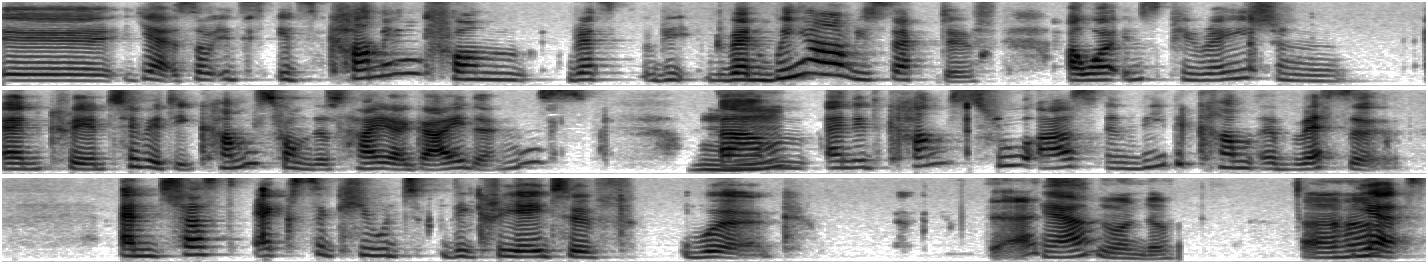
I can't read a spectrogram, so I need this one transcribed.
uh, yeah so it's it's coming from res- when we are receptive our inspiration and creativity comes from this higher guidance mm-hmm. um, and it comes through us and we become a vessel and just execute the creative work that's yeah? wonderful uh-huh. yes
